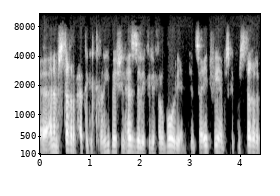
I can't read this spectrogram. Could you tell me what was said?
آه، أنا مستغرب حتى قلت غريبه إيش الهزة اللي في ليفربول يعني كنت سعيد فيها بس كنت مستغرب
